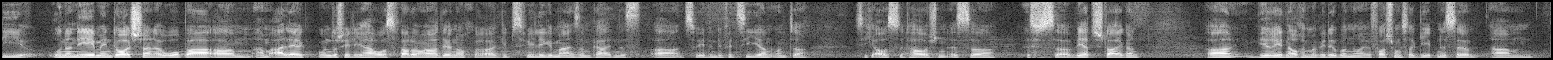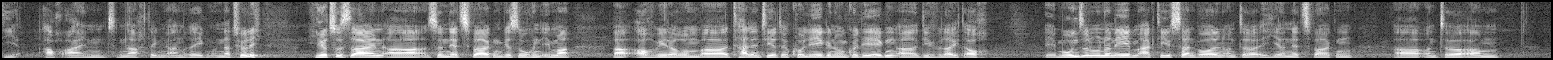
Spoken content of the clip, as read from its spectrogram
die Unternehmen in Deutschland, Europa ähm, haben alle unterschiedliche Herausforderungen, aber dennoch äh, gibt es viele Gemeinsamkeiten, das äh, zu identifizieren und äh, sich auszutauschen, ist äh, ist äh, wertsteigernd. Äh, wir reden auch immer wieder über neue Forschungsergebnisse, ähm, die auch einen zum Nachdenken anregen. Und natürlich hier zu sein, äh, zu Netzwerken. Wir suchen immer auch wiederum talentierte Kolleginnen und Kollegen, die vielleicht auch in unseren Unternehmen aktiv sein wollen und hier Netzwerken und ähm,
